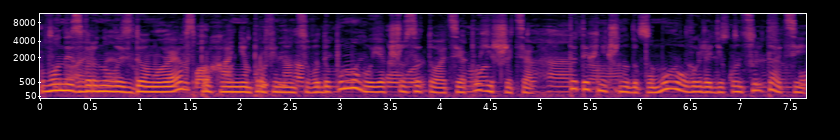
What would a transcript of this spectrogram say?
Вони звернулись до МВФ з проханням про фінансову допомогу, якщо ситуація погіршиться, та технічну допомогу у вигляді консультацій,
